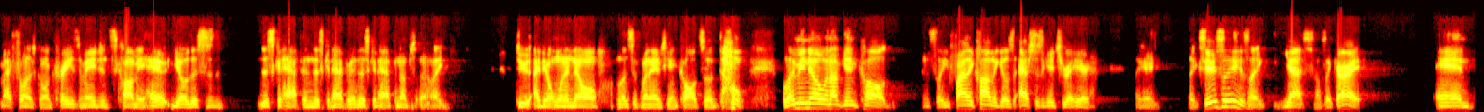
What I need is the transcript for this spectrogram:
my phone is going crazy. My agent's calling me, "Hey, yo, this is this could happen. This could happen. This could happen." I'm like, dude, I don't want to know unless if my name's getting called. So don't let me know when I'm getting called. And so he finally called me. Goes, Ashley's gonna get you right here. Like, like seriously? He's like, yes. I was like, all right. And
